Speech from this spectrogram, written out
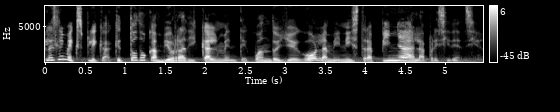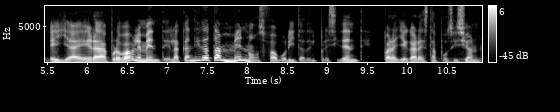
Leslie me explica que todo cambió radicalmente cuando llegó la ministra Piña a la presidencia. Ella era probablemente la candidata menos favorita del presidente para llegar a esta posición.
